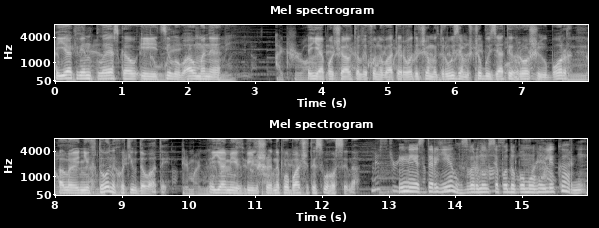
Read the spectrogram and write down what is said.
як він плескав і цілував мене. Я почав телефонувати родичам і друзям, щоб узяти гроші у борг, але ніхто не хотів давати. Я міг більше не побачити свого сина. Містер Єнг звернувся по допомогу у лікарні,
